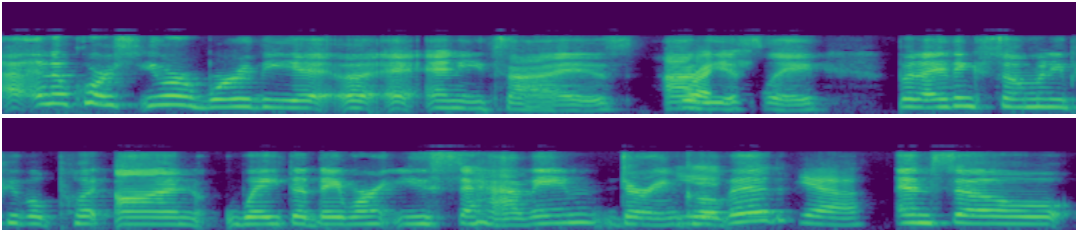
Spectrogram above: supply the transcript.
and of course you're worthy at, uh, at any size, obviously. Right. obviously. But I think so many people put on weight that they weren't used to having during Ye- COVID. Yeah. And so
